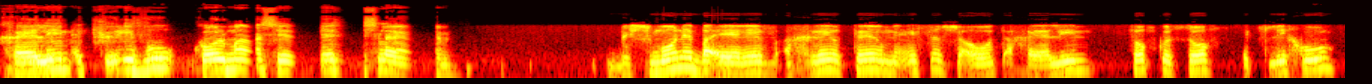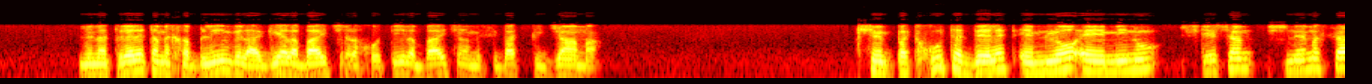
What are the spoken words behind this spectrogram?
חיילים הקריבו כל מה שיש להם. בשמונה בערב, אחרי יותר מעשר שעות, החיילים סוף כל סוף הצליחו לנטרל את המחבלים ולהגיע לבית של אחותי, לבית של המסיבת פיג'מה. כשהם פתחו את הדלת, הם לא האמינו שיש שם 12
